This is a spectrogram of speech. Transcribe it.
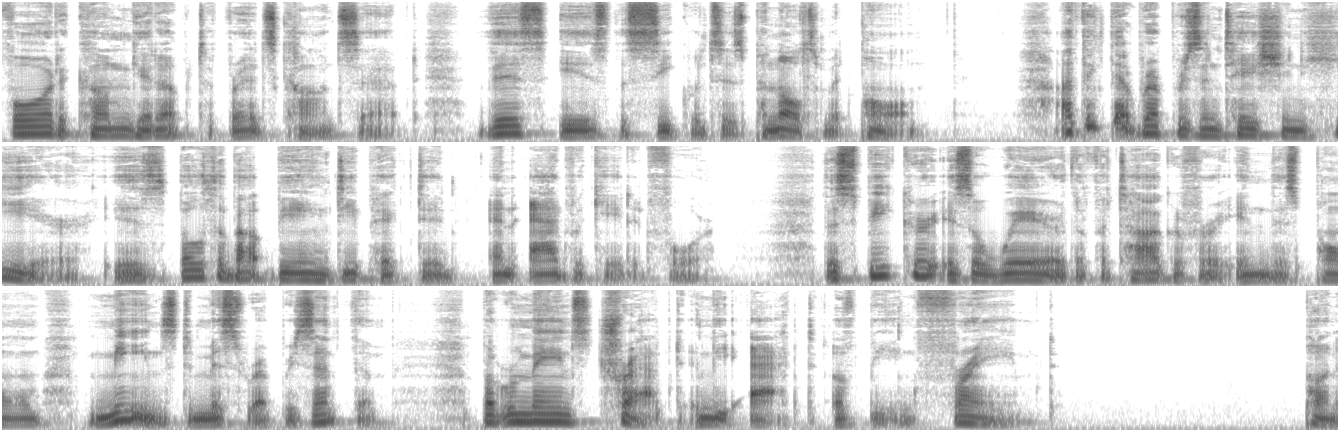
four to come get up to Fred's concept. This is the sequence's penultimate poem. I think that representation here is both about being depicted and advocated for. The speaker is aware the photographer in this poem means to misrepresent them, but remains trapped in the act of being framed. Pun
